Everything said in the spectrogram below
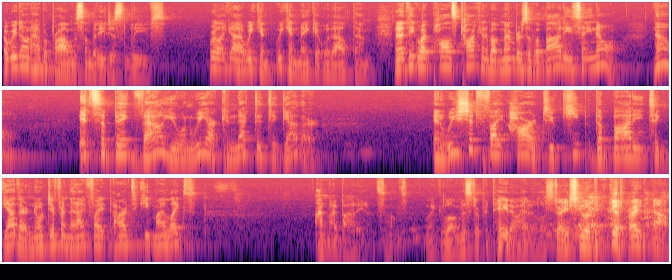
Or we don't have a problem if somebody just leaves. We're like, ah, we can, we can make it without them. And I think what Paul's talking about, members of a body, saying, no, no, it's a big value when we are connected together. And we should fight hard to keep the body together, no different than I fight hard to keep my legs on my body. It sounds like a little Mr. Potato Head illustration would be good right now.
